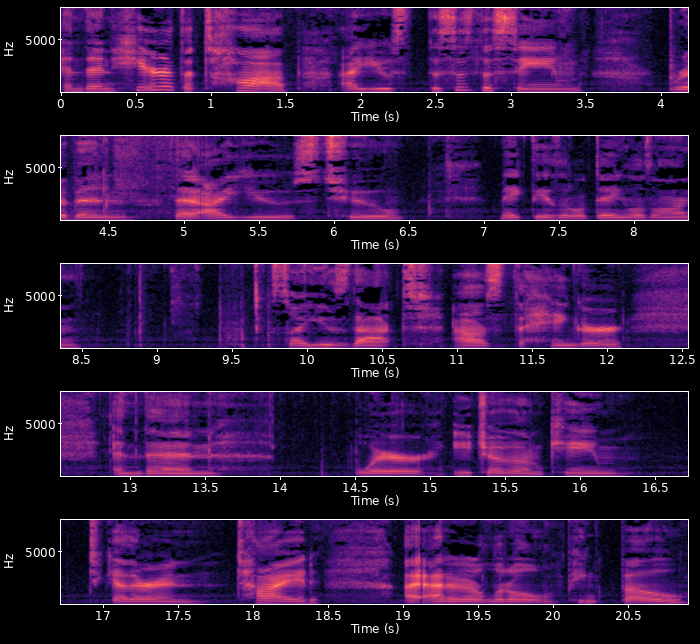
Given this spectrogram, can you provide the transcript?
And then here at the top, I used, this is the same ribbon that I use to make these little dangles on. So I use that as the hanger. And then where each of them came together and tied, I added a little pink bow,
